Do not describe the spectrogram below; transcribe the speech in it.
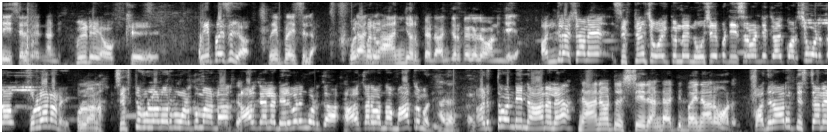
ഡീസൽ വരുന്നുണ്ട് വീഡിയോ ഓക്കെ റീപ്ലേസ് ചെയ്യാം. റീപ്ലേസ് ഇല്ല. അഞ്ചു റുപ്യ അഞ്ച് റുപ്യൊക്കെ ലോണും ചെയ്യാം. അഞ്ചു ലക്ഷമാണ് സ്വിഫ്റ്റിന് ചോദിക്കുന്നത് ന്യൂ ഷേപ്പ് ഡീസൽ വണ്ടിക്ക് കുറച്ചും കൊടുക്കാം. ഫുൾ ഓൺ ആണ്? ഫുൾ ഓണാ സ്വിഫ്റ്റ് ഫുൾ ഓൺ ഓർമ്മ മുടക്കും വേണ്ട. ആൾക്കാരെ ഡെലിവറിയും കൊടുക്കാം. ആൾക്കാർ വന്നാൽ മാത്രം മതി. അടുത്ത വണ്ടി നാനല. ഞാനോ ട്രിസ്റ്റ് രണ്ടായിരത്തി പതിനാറ് മോഡൽ പതിനാറ് ടിസ്റ്റാണ്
